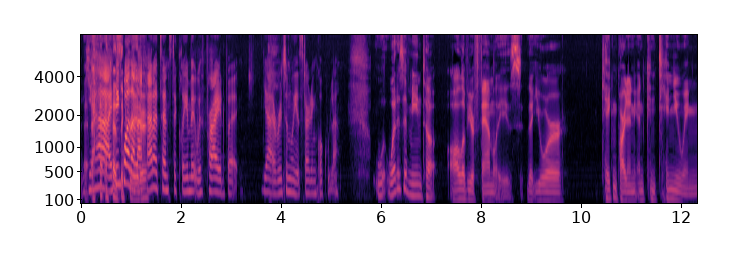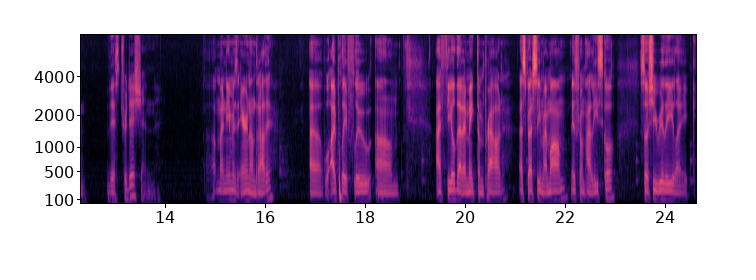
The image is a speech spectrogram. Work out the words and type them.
Yeah, I think the creator? Guadalajara tends to claim it with pride, but yeah, originally it started in Cocula. Wh- What does it mean to all of your families that you're taking part in and continuing this tradition? Uh, my name is Aaron Andrade. Uh, well, I play flute. Um, I feel that I make them proud, especially my mom is from Jalisco, so she really like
